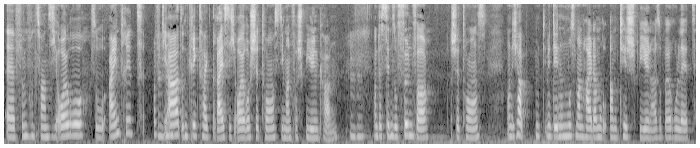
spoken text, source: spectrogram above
äh, 25 Euro so Eintritt auf mhm. die Art und kriegt halt 30 Euro Chetons, die man verspielen kann. Mhm. Und das sind so Fünfer Chetons. Und ich habe, mit, mit, denen muss man halt am, am Tisch spielen, also bei Roulette.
